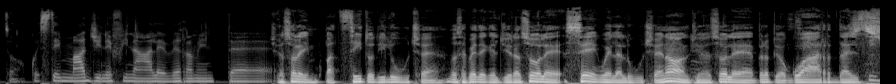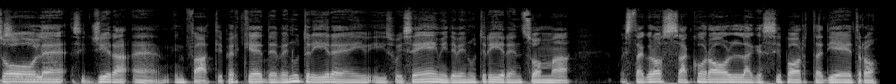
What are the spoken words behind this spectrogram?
Insomma, questa immagine finale è veramente... Il girasole è impazzito di luce. Voi sapete che il girasole segue la luce, no? Il girasole proprio guarda il si sole, gira. si gira, eh, infatti, perché deve nutrire i, i suoi semi, deve nutrire, insomma, questa grossa corolla che si porta dietro,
